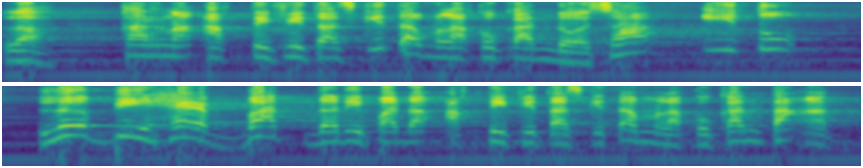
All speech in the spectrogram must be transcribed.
lah karena aktivitas kita melakukan dosa itu lebih hebat daripada aktivitas kita melakukan taat.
